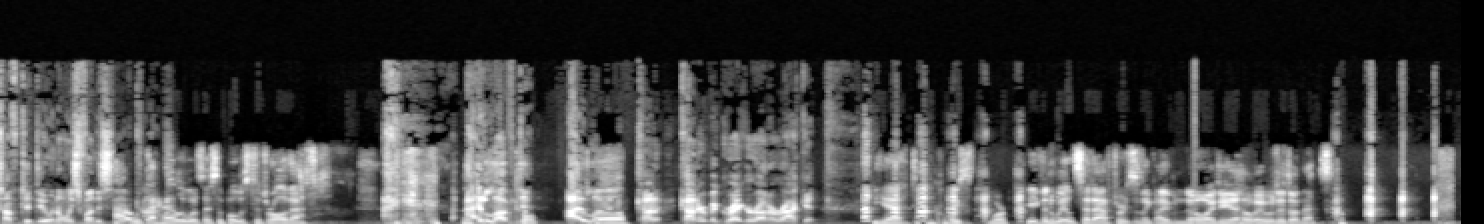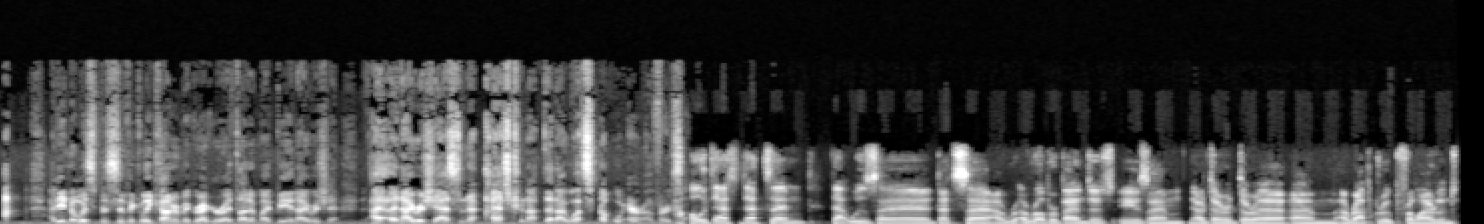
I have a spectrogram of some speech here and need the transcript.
tough to do and always fun to see. How the hell was I supposed to draw that? I, I loved it. I love uh, it. Conor, Conor McGregor on a rocket. yeah, didn't quite work. Even Will said afterwards, is like, I have no idea how I would have done that. I didn't know it was specifically Conor McGregor. I thought it might be an Irish uh, an Irish astronaut, that I wasn't aware of. Or something. Oh, that's that's um that was uh that's uh, a, a rubber bandit is um they're they're a um a rap group from Ireland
